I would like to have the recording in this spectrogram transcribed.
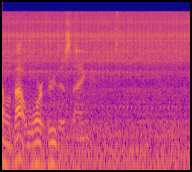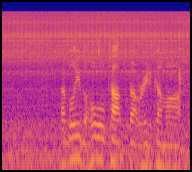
I'm about wore through this thing. I believe the whole top's about ready to come off.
